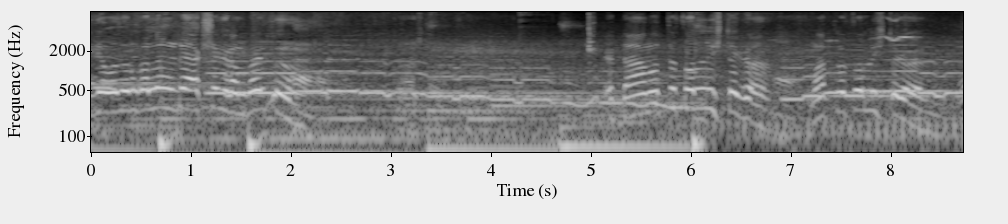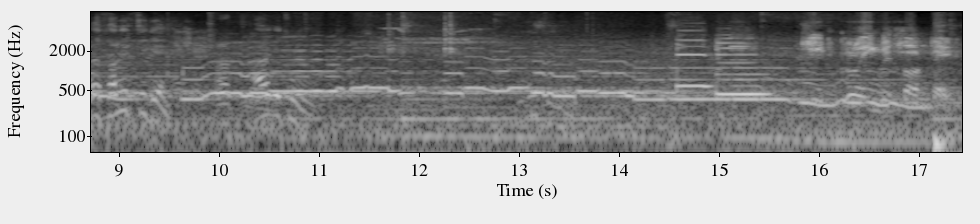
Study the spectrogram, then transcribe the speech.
যে ওজন করলেন এটা একশো গ্রাম তাই তো? হ্যাঁ। এর দাম হচ্ছে চল্লিশ টাকা মাত্র চল্লিশ টাকা। সলিড চিকেন আচ্ছা। আর কিছু নেই। Keep growing with a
